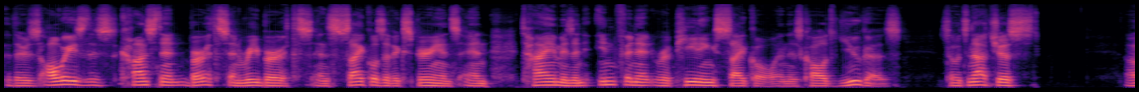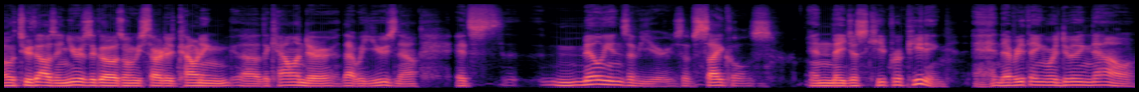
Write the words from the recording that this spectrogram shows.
there's always this constant births and rebirths and cycles of experience, and time is an infinite repeating cycle, and is called yugas. So it's not just oh 2000 years ago is when we started counting uh, the calendar that we use now it's millions of years of cycles and they just keep repeating. And everything we're doing now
